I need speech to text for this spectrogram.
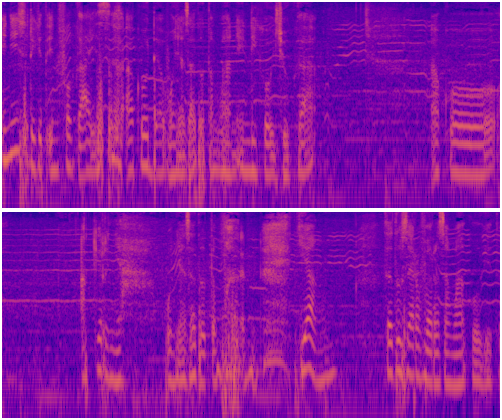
ini sedikit info guys. Aku udah punya satu teman indigo juga. Aku akhirnya punya satu teman yang satu server sama aku gitu.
